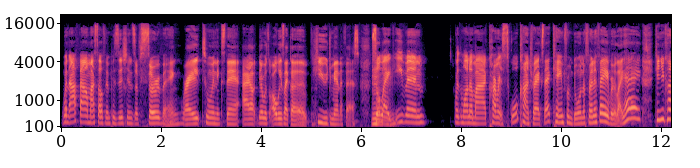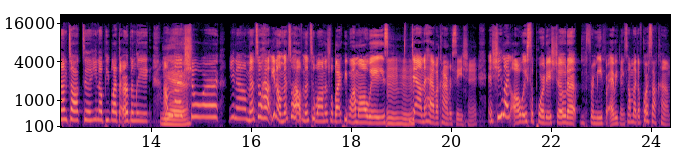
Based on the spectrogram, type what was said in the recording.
when I found myself in positions of serving, right, to an extent, I there was always like a huge manifest. So Mhm. like even with one of my current school contracts, that came from doing a friend a favor. Like, hey, can you come talk to, you know, people at the Urban League? I'm like sure, you know, mental health, you know, mental health, mental wellness for black people. I'm always Mhm. down to have a conversation. And she like always supported, showed up for me for everything. So I'm like, of course I'll come.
